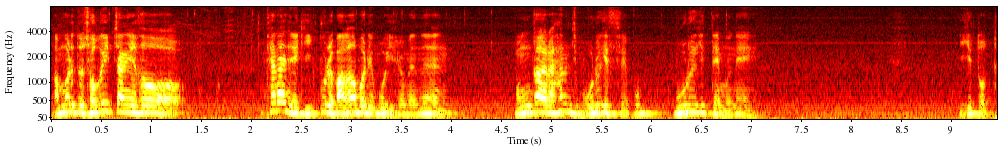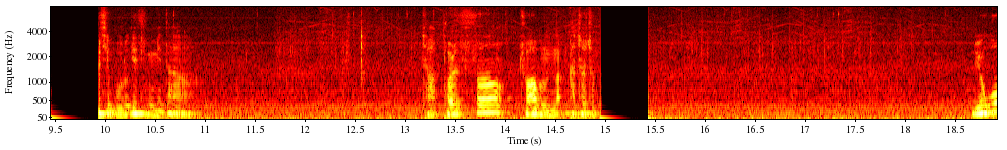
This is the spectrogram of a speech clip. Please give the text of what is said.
아무래도 저그 입장에서 테란이 이렇게 입구를 막아버리고 이러면은 뭔가를 하는지 모르겠어요 모, 모르기 때문에 이게 또 될지 모르겠습니다 자 벌써 조합은 저, 저. 요거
